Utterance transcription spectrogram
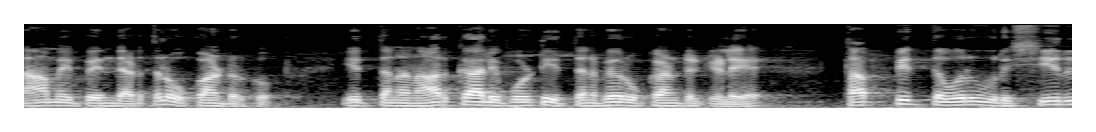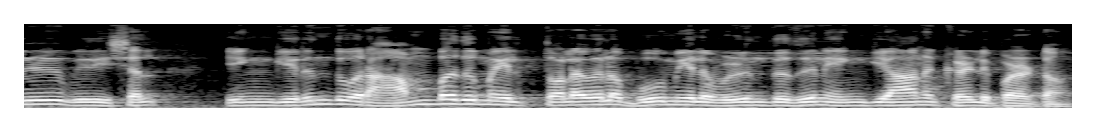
நாம் இப்போ இந்த இடத்துல உட்காந்துருக்கோம் இத்தனை நாற்காலி போட்டு இத்தனை பேர் உட்காந்துருக்கீங்களே தப்பித்தவர் ஒரு சிறு விரிசல் இங்கிருந்து ஒரு ஐம்பது மைல் தொலைவில் பூமியில் விழுந்ததுன்னு எங்கேயானு கேள்விப்படட்டும்.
